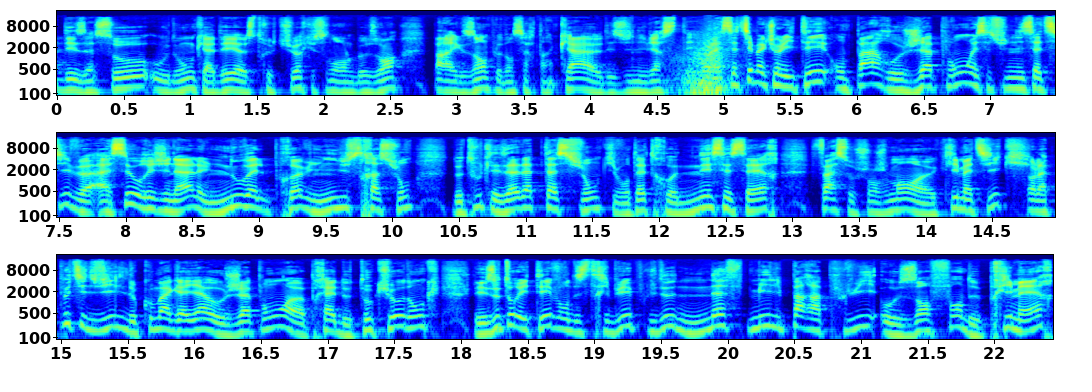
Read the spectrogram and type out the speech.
des assos ou donc à des structures qui sont dans le besoin, par exemple dans certains cas des universités. Pour la septième actualité, on part au Japon et c'est une initiative assez originale, une nouvelle preuve, une illustration de toutes les adaptations qui vont être nécessaires face au changement climatique. Dans la petite ville de Kumagaya au Japon, près de Tokyo donc, les autorités vont distribuer plus de 9000 parapluies aux enfants de primaire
